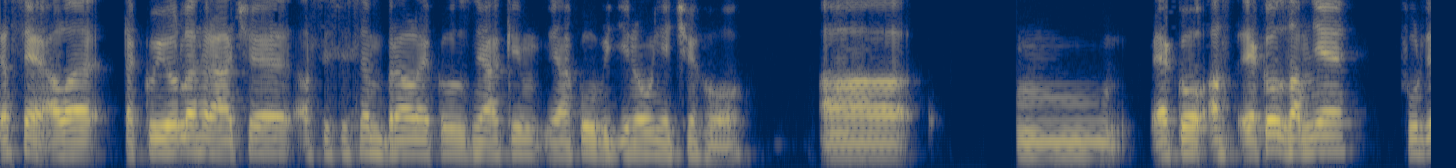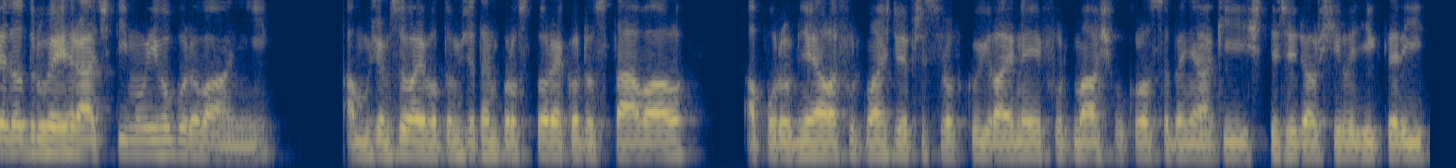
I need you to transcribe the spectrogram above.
Jasně, ale takovýhle hráče asi si jsem bral jako s nějakým, nějakou vidinou něčeho. A mm, jako, jako za mě furt je to druhý hráč týmového bodování a můžeme se bavit o tom, že ten prostor jako dostával a podobně, ale furt máš dvě přesilovkové liney, furt máš okolo sebe nějaký čtyři další lidi, který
